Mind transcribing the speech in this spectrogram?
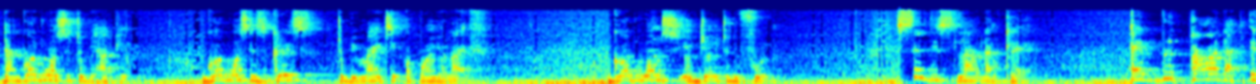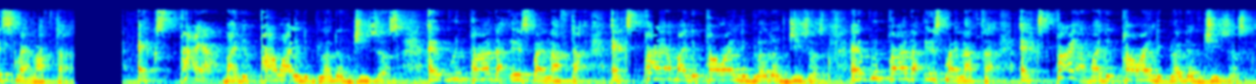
that God wants you to be happy. God wants His grace to be mighty upon your life. God wants your joy to be full. Say this loud and clear. Every power that hates my laughter, expire by the power in the blood of Jesus. Every power that is my laughter, expire by the power in the blood of Jesus. Every power that is my laughter, expire by the power in the blood of Jesus.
